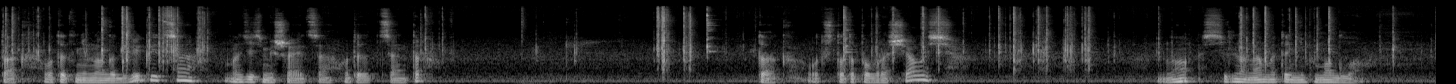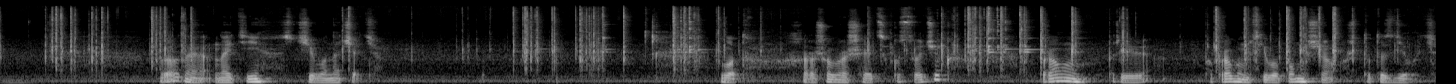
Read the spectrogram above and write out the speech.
Так, вот это немного двигается. Но здесь мешается вот этот центр. Так, вот что-то повращалось. Но сильно нам это не помогло. Главное найти с чего начать. Вот, хорошо вращается кусочек. Попробуем, при... Попробуем с его помощью что-то сделать.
